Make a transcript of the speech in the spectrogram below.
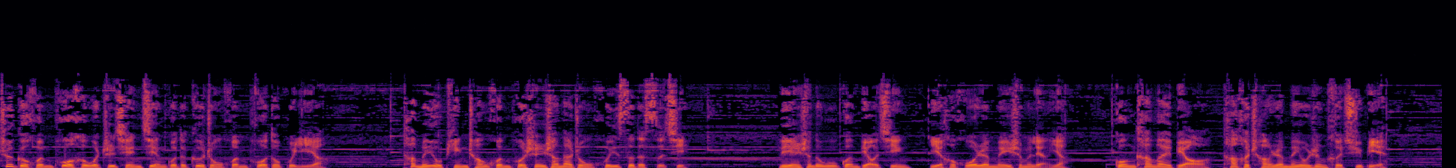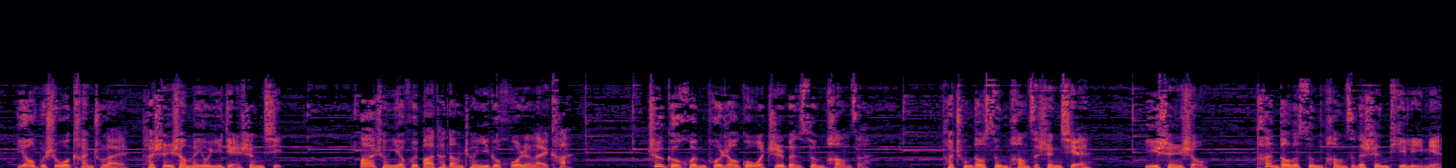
这个魂魄和我之前见过的各种魂魄都不一样，他没有平常魂魄身上那种灰色的死气，脸上的五官表情也和活人没什么两样。光看外表，他和常人没有任何区别。要不是我看出来他身上没有一点生气，八成也会把他当成一个活人来看。这个魂魄绕过我，直奔孙胖子。他冲到孙胖子身前，一伸手，探到了孙胖子的身体里面。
